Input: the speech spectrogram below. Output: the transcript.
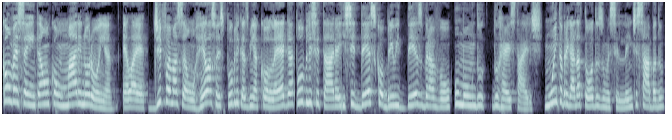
Conversei então com Mari Noronha. Ela é de formação Relações Públicas, minha colega publicitária e se descobriu e desbravou o mundo do hairstylist. Muito obrigada a todos, um excelente sábado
